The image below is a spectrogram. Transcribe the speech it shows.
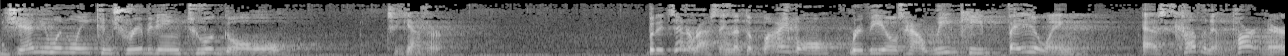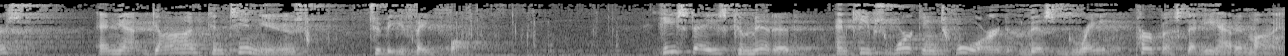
genuinely contributing to a goal together. But it's interesting that the Bible reveals how we keep failing as covenant partners, and yet God continues to be faithful. He stays committed and keeps working toward this great purpose that He had in mind.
